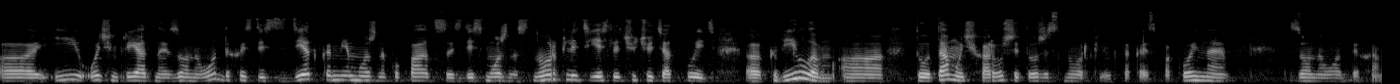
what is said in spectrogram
и очень приятная зона отдыха. Здесь с детками можно купаться, здесь можно снорклить, если чуть-чуть отплыть э, к виллам, а, то там очень хороший тоже снорклинг, такая спокойная зона отдыха.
